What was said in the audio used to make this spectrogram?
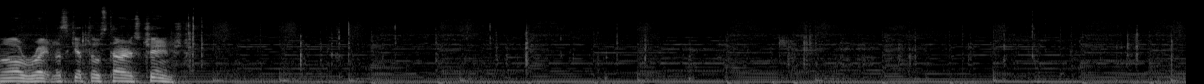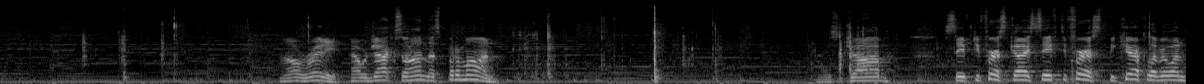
All right, let's get those tires changed. Alrighty, now we're jacks on, let's put them on. Nice job. Safety first, guys, safety first. Be careful, everyone.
